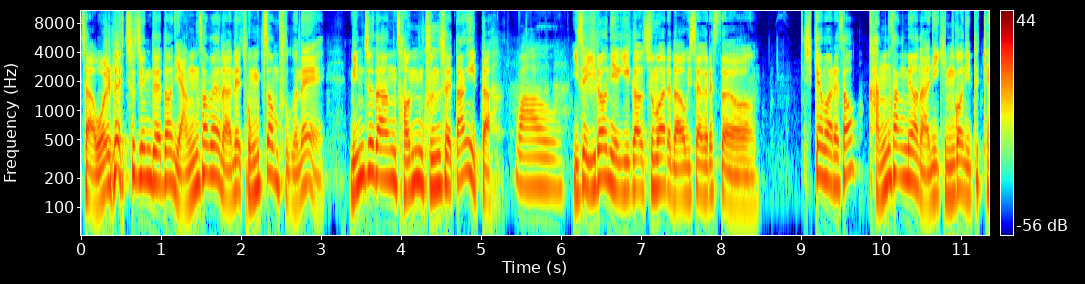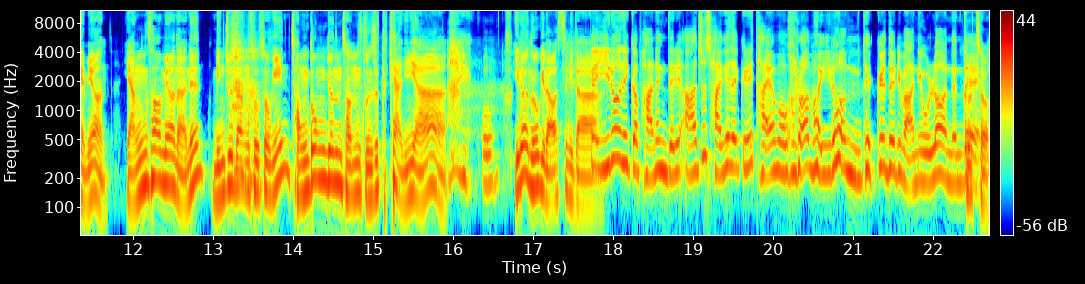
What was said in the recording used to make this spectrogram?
자, 원래 추진되던 양서면 안에 종점 부근에 민주당 전 군수의 땅이 있다. Wow. 이제 이런 얘기가 주말에 나오기 시작을 했어요. 쉽게 말해서 강상면 안이 김건희 특혜면 양서면 안은 민주당 소속인 정동균 전 군수 특혜 아니냐 아이고. 이런 의혹이 나왔습니다. 그러니까 이러니까 반응들이 아주 자기들끼리 다 해먹어라 막 이런 댓글들이 많이 올라왔는데 그렇죠.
